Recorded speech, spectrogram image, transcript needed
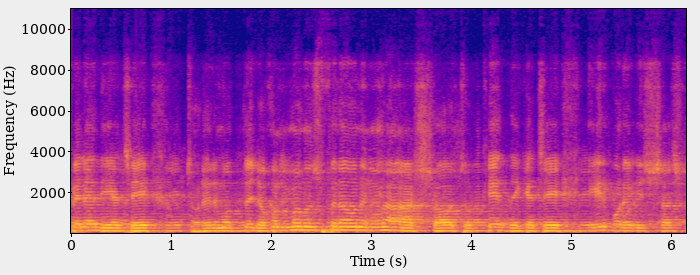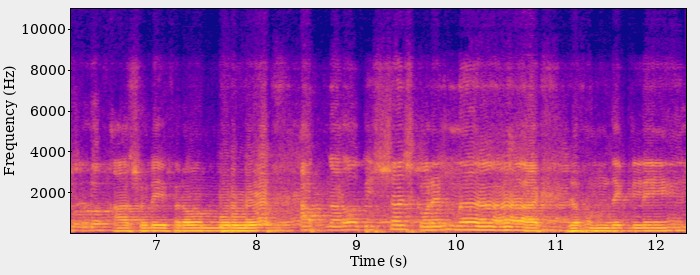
ফেলে দিয়েছে। চরের মধ্যে যখন মানুষ ফেরাউনের লাশ চোখে দেখেছে, এরপরে বিশ্বাস করল, আসলে ফেরাউন মরলো। আপনারাও বিশ্বাস করেন না, যখন দেখলেন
